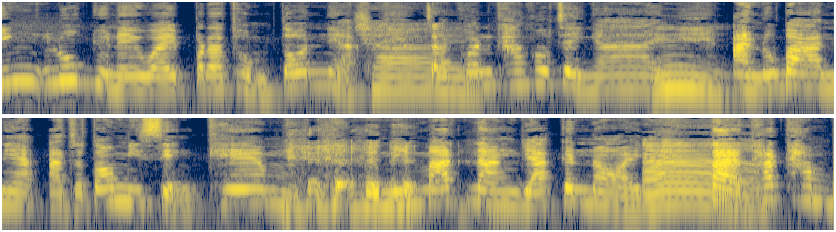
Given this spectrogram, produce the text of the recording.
ยิ่งลูกอยู่ในวัยประถมต้นเนี่ยใช่จะค่อนข้างเข้าใจง่ายอืมอนุบาลเนี่ยอาจจะต้องมีเสียงเข้มหรือมีมัดนางยักษ์กันหน่อยอ่าแต่ถ้าทำ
